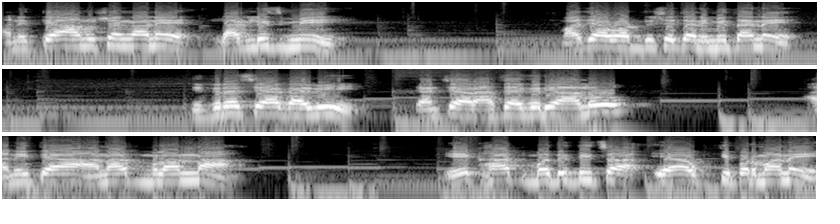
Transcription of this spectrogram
आणि त्या अनुषंगाने लागलीच मी माझ्या वाढदिवसाच्या निमित्ताने दिग्रस या गावी त्यांच्या राहत्या घरी आलो. आणि त्या अनाथ मुलांना एक हात मदतीचा या उक्तीप्रमाणे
